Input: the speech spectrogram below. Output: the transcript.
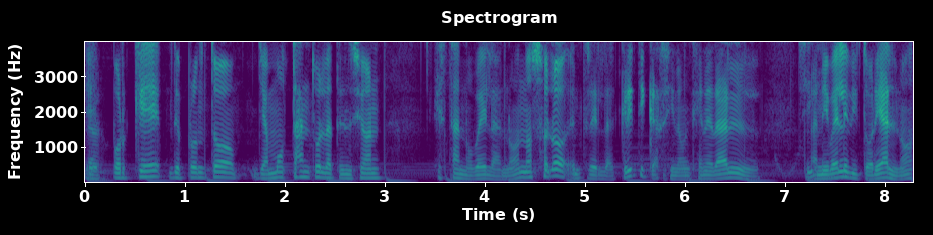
eh, por qué de pronto llamó tanto la atención esta novela, ¿no? No solo entre la crítica, sino en general a nivel editorial, ¿no?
